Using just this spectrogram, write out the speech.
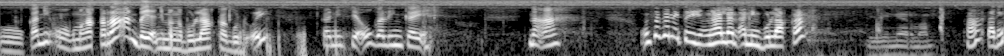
O, kani o, mga karaan ba yan ni mga bulaka gud oy? Kani siya o, galing kay, na ah. Unsa ganito yung ngalan aning bulaka? Millionaire, ma'am. Ha, kani?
